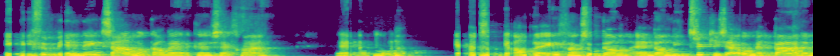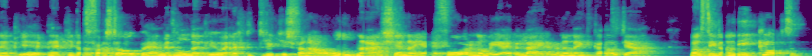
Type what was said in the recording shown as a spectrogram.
in die verbinding samen kan werken, zeg maar. En, ja, dat is een andere ingangshoek dan, en dan die trucjes. Ook met paarden heb je, heb je dat vast ook. Hè? Met honden heb je heel erg de trucjes van nou, hond naast je en dan jij voor en dan ben jij de leider. Maar dan denk ik altijd ja, maar als die dan niet klopt,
